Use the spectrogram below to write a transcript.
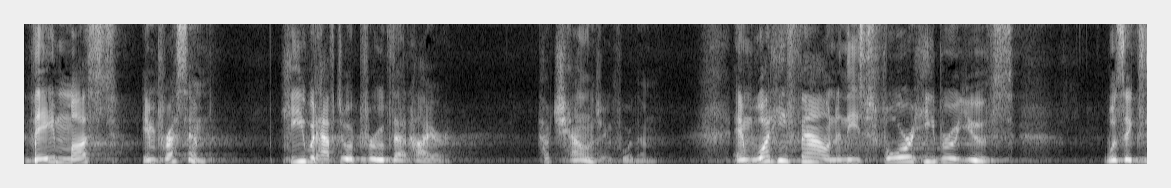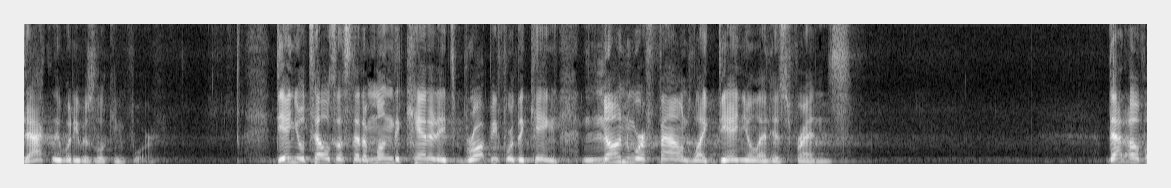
they must impress him. He would have to approve that hire. How challenging for them. And what he found in these four Hebrew youths was exactly what he was looking for. Daniel tells us that among the candidates brought before the king, none were found like Daniel and his friends. That of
